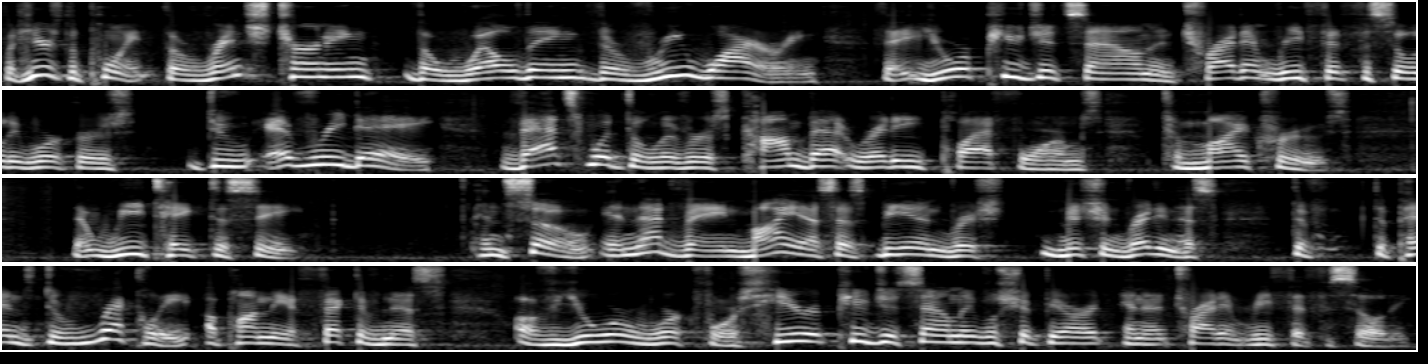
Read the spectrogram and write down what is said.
But here's the point the wrench turning, the welding, the rewiring that your Puget Sound and Trident refit facility workers do every day, that's what delivers combat ready platforms to my crews that we take to sea. And so, in that vein, my SSBN mission readiness de depends directly upon the effectiveness of your workforce here at Puget Sound Naval Shipyard and at Trident Refit Facility.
